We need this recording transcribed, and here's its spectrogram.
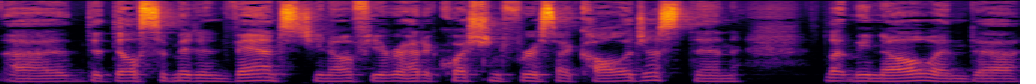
Uh, that they'll submit in advance. You know, if you ever had a question for a psychologist, then let me know, and uh,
